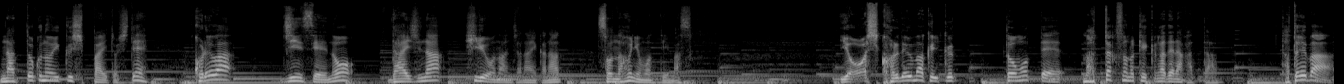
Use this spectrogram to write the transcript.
納得のいく失敗としてこれは人生の大事な肥料なんじゃないかな。そんなふうに思っています。よしこれでうまくいく。と思って全くその結果が出なかった。例えば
